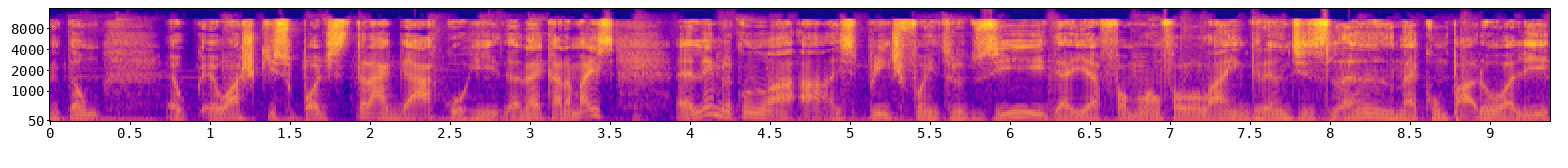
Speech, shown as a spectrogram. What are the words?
Então, eu, eu acho que isso pode estragar a corrida, né, cara? Mas é, lembra quando a, a, sprint foi introduzida e a Fórmula 1 falou lá em grande slam, né? Comparou ali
